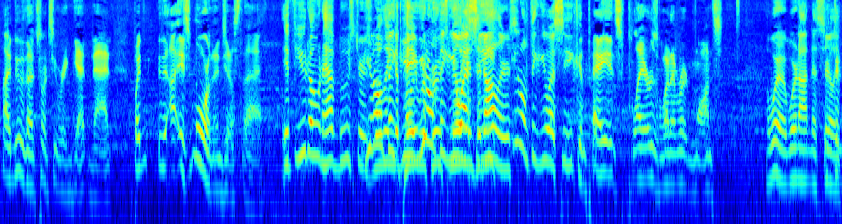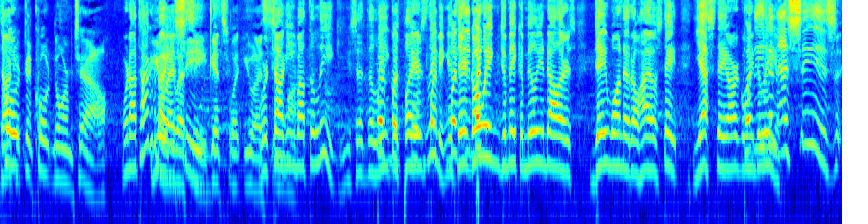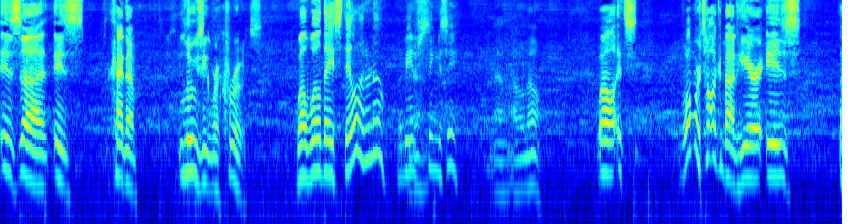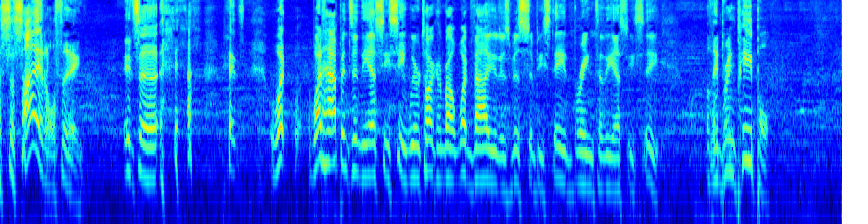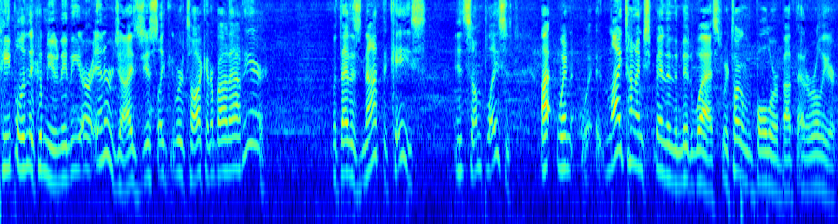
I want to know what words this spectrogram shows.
I knew that's what you were getting at, but uh, it's more than just that. If you don't have boosters You don't willing think to pay you, you recruits millions USC, of dollars, You don't think USC can pay its players whatever it wants? we're, we're not necessarily To talking. quote, to quote Norm Chow, we're not talking about USC, USC. gets what USC. We're talking wants. about the league. You said the But- league but- with players but- leaving. but- if they're but- going to make a million dollars day one at Ohio State, yes, they are going But to even leave. SC is is uh, is kind of losing recruits. Well, will they still? I don't know. It'll be interesting to see. Yeah, I don't know. Well, it's what we're talking about here is a societal thing. It's a it's what what happens in the SEC. We were talking about what value does Mississippi State bring to the SEC? Well, they bring people. People in the community are energized, just like we were talking about out here. But that is not the case in some places. I, when my time spent in the Midwest, we were talking with Bowler about that earlier.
